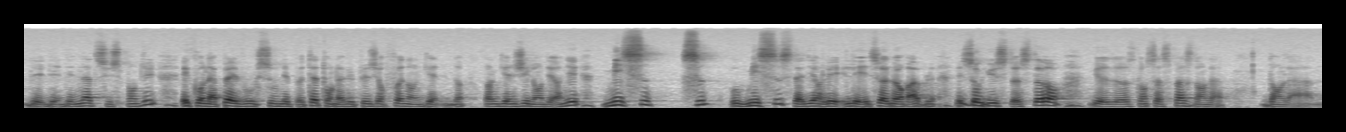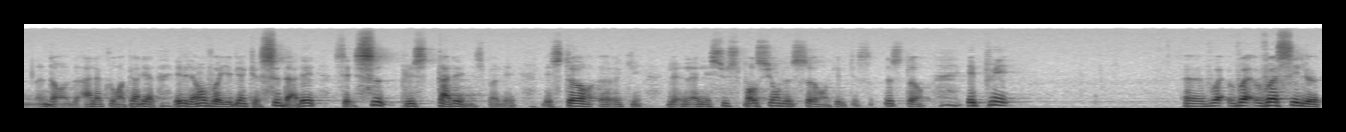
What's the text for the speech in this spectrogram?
des, nattes suspendues, et qu'on appelle, vous vous souvenez peut-être, on l'a vu plusieurs fois dans le, dans, le Genji l'an dernier, mis ou Miss, c'est-à-dire les, honorables, les augustes stores, euh, quand ça se passe à la cour impériale. Évidemment, vous voyez bien que Sudare, c'est ce plus tare, n'est-ce pas, les, stores, euh, les, suspensions de stores, en quelque sorte, de stores. Et puis, euh, voici le,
